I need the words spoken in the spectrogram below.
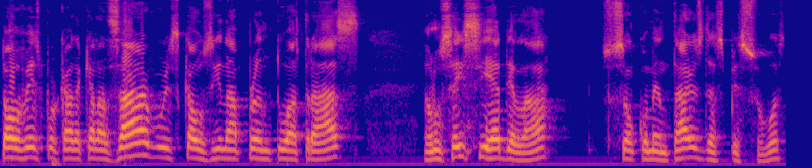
Talvez por causa daquelas árvores que a usina plantou atrás. Eu não sei se é de lá, são comentários das pessoas,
